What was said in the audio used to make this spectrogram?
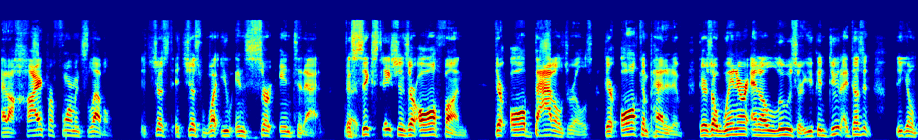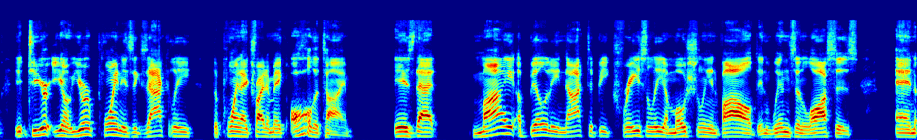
at a high performance level. It's just it's just what you insert into that. The Right. six stations are all fun. They're all battle drills. They're all competitive. There's a winner and a loser. You can do that. It doesn't, you know, to your, you know, your point is exactly the point I try to make all the time is that my ability not to be crazily emotionally involved in wins and losses and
